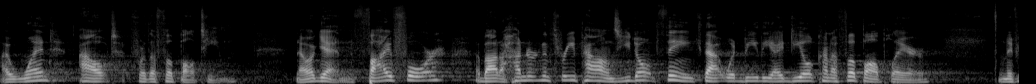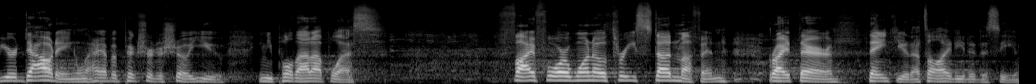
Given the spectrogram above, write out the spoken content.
I went out for the football team. Now, again, 5'4, about 103 pounds, you don't think that would be the ideal kind of football player. And if you're doubting, I have a picture to show you. Can you pull that up, Wes? 5'4, 103 stud muffin right there. Thank you. That's all I needed to see.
